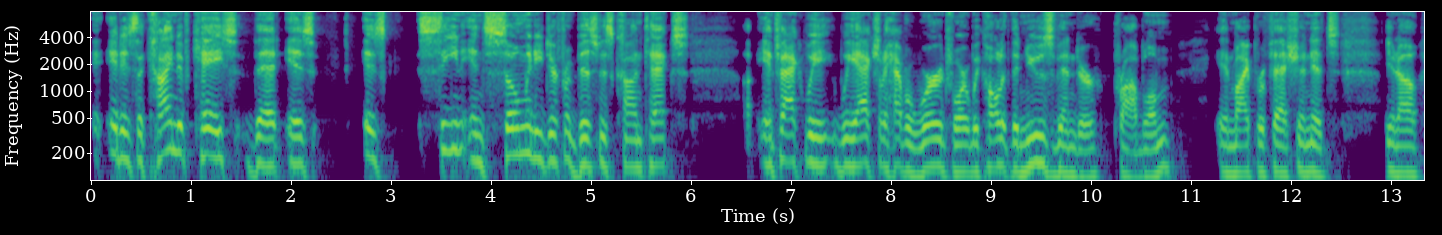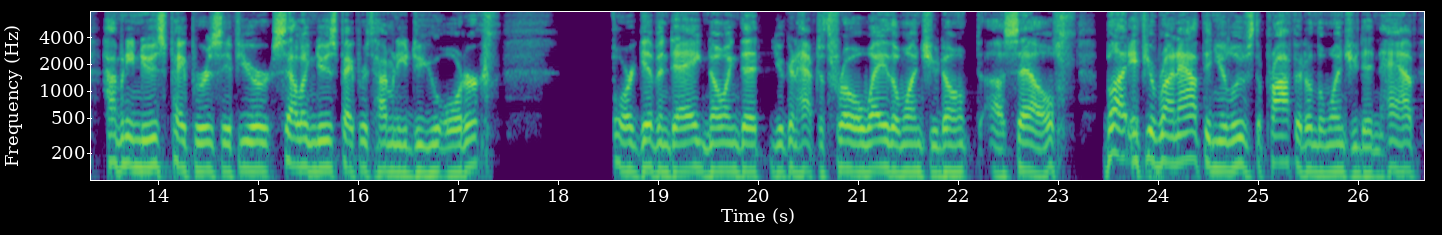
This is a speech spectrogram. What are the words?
it is the kind of case that is is seen in so many different business contexts. In fact, we we actually have a word for it. We call it the news vendor problem in my profession. It's, you know, how many newspapers, if you're selling newspapers, how many do you order for a given day, knowing that you're going to have to throw away the ones you don't uh, sell. But if you run out, then you lose the profit on the ones you didn't have.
